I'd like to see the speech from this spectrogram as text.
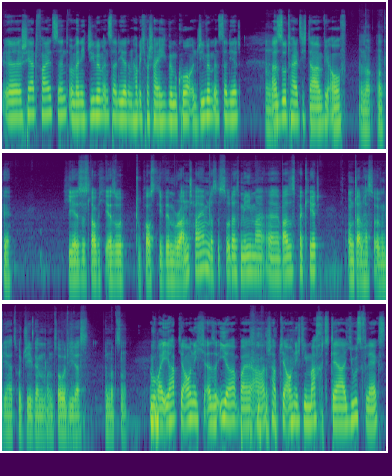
äh, Shared Files sind. Und wenn ich GVim installiere, dann habe ich wahrscheinlich Vim Core und GVim installiert. Mhm. Also so teilt sich da irgendwie auf. Ja, okay. Hier ist es, glaube ich, eher so, du brauchst die Vim Runtime, das ist so das Minimal äh, Basispaket. Und dann hast du irgendwie halt so GVim und so, die das benutzen. Wobei ihr habt ja auch nicht, also ihr bei Arch habt ja auch nicht die Macht der Use Flags.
